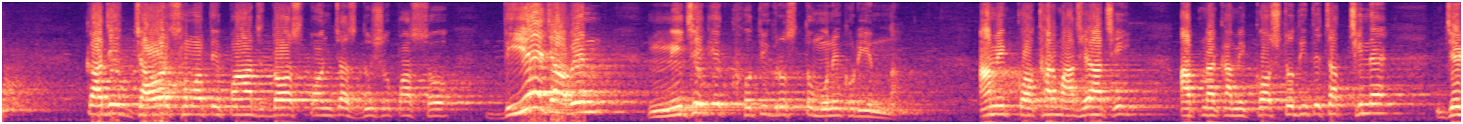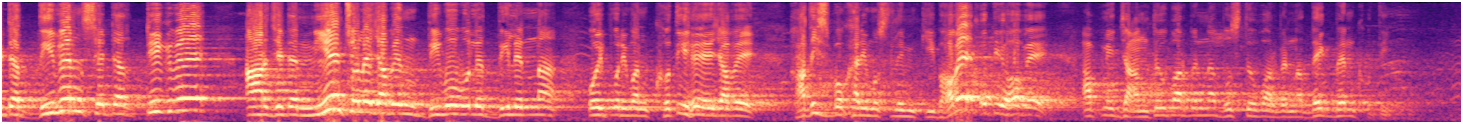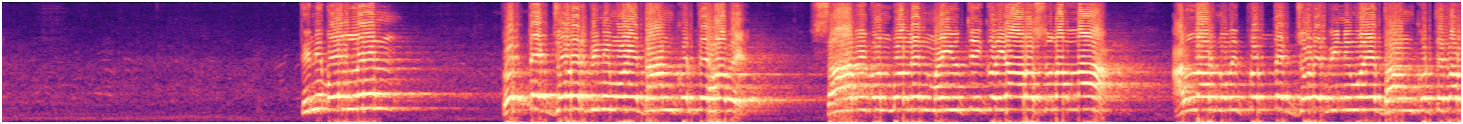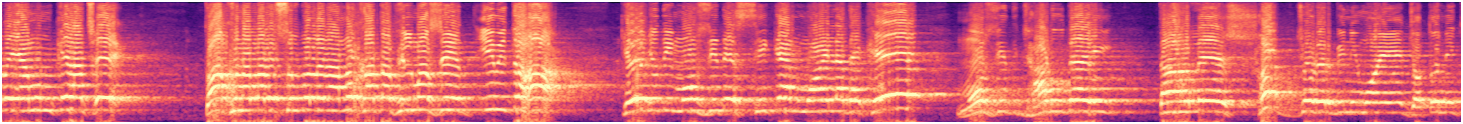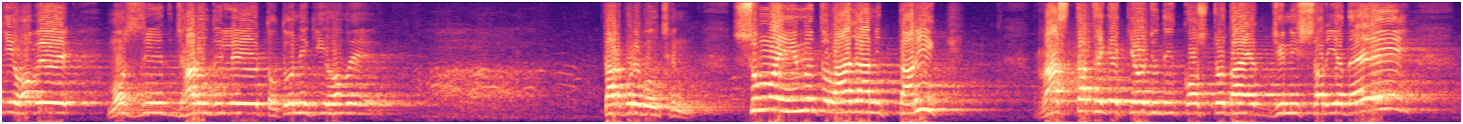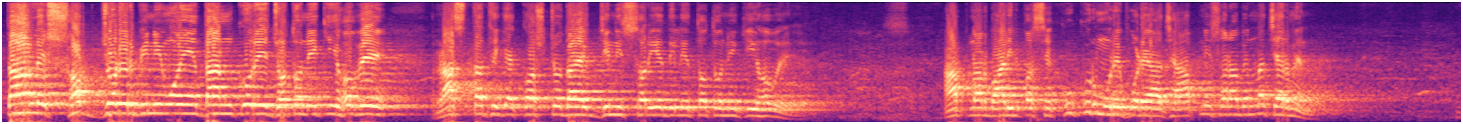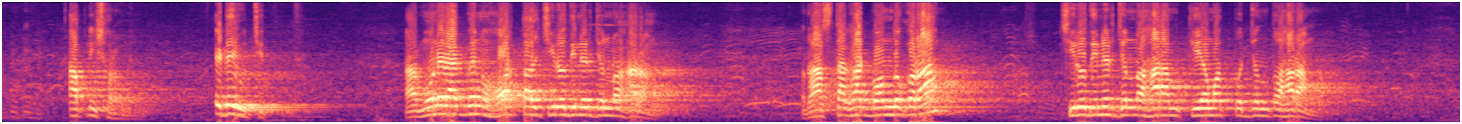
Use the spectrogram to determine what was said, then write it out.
কাজে যাওয়ার সময়তে পাঁচ, দশ, পঞ্চাশ, দুশো, পাঁচশো দিয়ে যাবেন, নিজেকে ক্ষতিগ্রস্ত মনে করিয়েন না। আমি কথার মাঝে আছি, আপনাকে আমি কষ্ট দিতে চাচ্ছি না, যেটা দিবেন সেটা টিকবে আর যেটা নিয়ে চলে যাবেন, দিব বলে দিলেন না, ওই পরিমাণ ক্ষতি হয়ে যাবে। হাদিস বোখারি মুসলিম কীভাবে ক্ষতি হবে, আপনি জানতেও পারবেন না, বুঝতেও পারবেন না, দেখবেন ক্ষতি। তিনি বললেন, প্রত্যেক জোড়ের বিনিময়ে দান করতে হবে। সাহাবিগণ বললেন মাইউতি ইয়া রাসূলুল্লাহ। আল্লাহর নবী প্রত্যেক জোড়ের বিনিময়ে দান করতে পারবে, এমন কে আছে? তখন আল্লাহ রসুল বললেন আনোখাতা ফিল মসজিদ ইমিতাহা কেউ যদি মসজিদে সিকেন ময়লা দেখে, মসজিদ ঝাড়ু দেয়, তাহলে সব জোরের বিনিময়ে যত নেকি হবে, মসজিদ ঝাড়ু দিলে তত নেকি হবে। তারপরে বলছেন, সুম্মা ইমিতুল আজানি তারিখ। রাস্তা থেকে কেউ যদি কষ্টদায়ক জিনিস সরিয়ে দেয় তাহলে সব জোরের বিনিময়ে দান করে যত নেকি হবে, রাস্তা থেকে কষ্টদায়ক জিনিস সরিয়ে দিলে তত নেকি হবে। আপনার বাড়ির পাশে কুকুর মরে পড়ে আছে, আপনি সরাবেন না, চেয়ারম্যান? আপনি সরাবেন। এটাই উচিত। আর মনে রাখবেন, হরতাল চিরদিনের জন্য হারাম। রাস্তাঘাট বন্ধ করা চিরদিনের জন্য হারাম, কিয়ামত পর্যন্ত হারাম।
